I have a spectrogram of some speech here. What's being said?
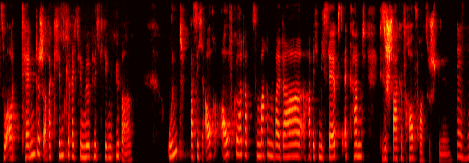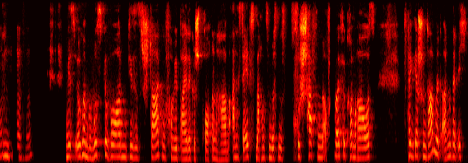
so authentisch, aber kindgerecht wie möglich gegenüber. Und was ich auch aufgehört habe zu machen, weil da habe ich mich selbst erkannt, diese starke Frau vorzuspielen. Mhm. Mhm. Mir ist irgendwann bewusst geworden, dieses Starke, wovon wir beide gesprochen haben, alles selbst machen zu müssen, es zu schaffen, auf Teufel komm raus, fängt ja schon damit an, wenn ich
